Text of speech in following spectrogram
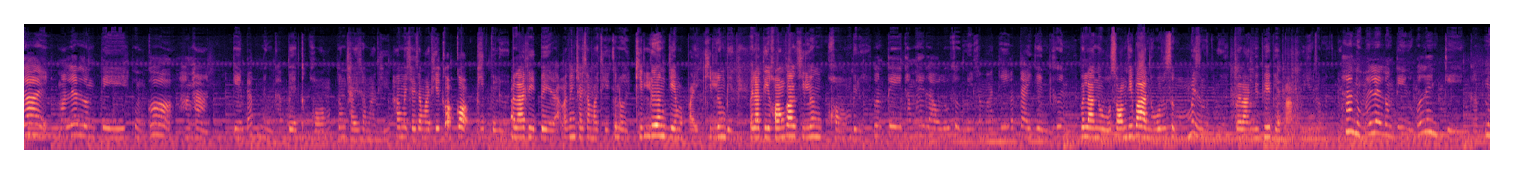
ได้มาเล่นดนตรี เบสกับคล้องต้องใช้สมาธิ ถ้าไม่ใช้สมาธิก็ก็ผิดไปเลยเวลาตีเบสอะมันต้องใช้สมาธิก็เลย คิดเรื่องเกมออกไป คิดเรื่องเบสแทนเวลาตีคล้องก็คิดเรื่องคล้องไปเลยดนตรีทำให้เรารู้สึกมีสมาธิและใจเย็นขึ้น เวลาหนูซ้อมที่บ้านหนูรู้สึกไม่สนุกเลยเวลามีพี่เกิดมาหนูยิ่งสนุกเลยถ้าหนูไม่เล่นดนตรีหนูก็เล่นเกมครับ หนู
